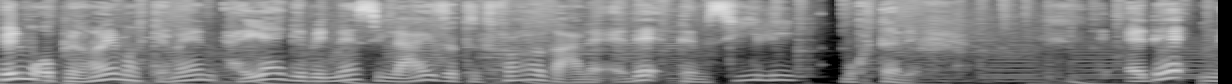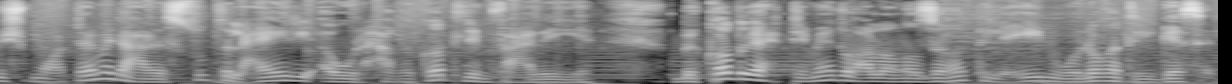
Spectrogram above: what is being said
فيلم اوبنهايمر كمان هيعجب الناس اللي عايزة تتفرج على أداء تمثيلي مختلف. أداء مش معتمد على الصوت العالي أو الحركات الانفعالية بقدر اعتماده على نظرات العين ولغة الجسد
